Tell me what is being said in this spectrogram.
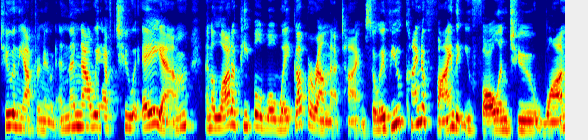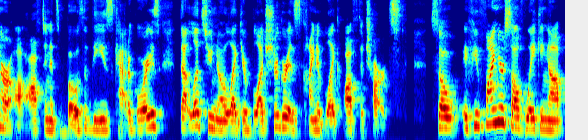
two in the afternoon. And then now we have 2 a.m. And a lot of people will wake up around that time. So if you kind of find that you fall into one or often it's both of these categories, that lets you know like your blood sugar is kind of like off the charts. So if you find yourself waking up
